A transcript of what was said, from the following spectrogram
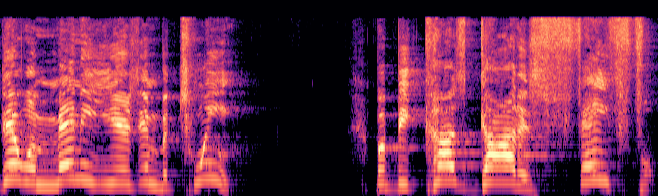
there were many years in between. But because God is faithful,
